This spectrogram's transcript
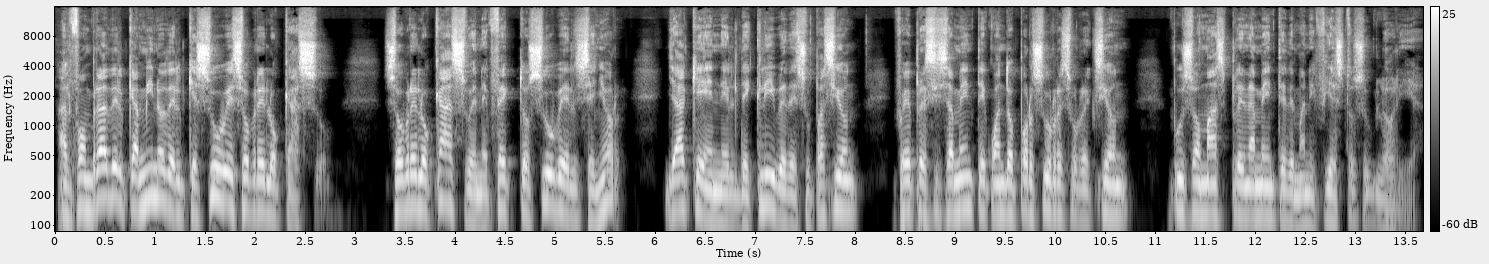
alfombrad el camino del que sube sobre el ocaso. Sobre el ocaso, en efecto, sube el Señor, ya que en el declive de su pasión fue precisamente cuando por su resurrección puso más plenamente de manifiesto su gloria.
